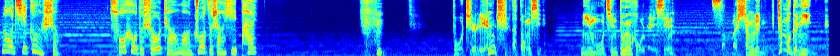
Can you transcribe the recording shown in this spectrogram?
怒气更盛，粗厚的手掌往桌子上一拍：“哼，不知廉耻的东西！你母亲敦厚仁心，怎么生了你这么个逆女？”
